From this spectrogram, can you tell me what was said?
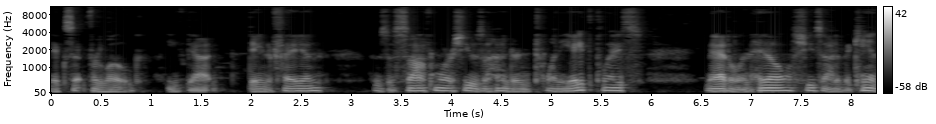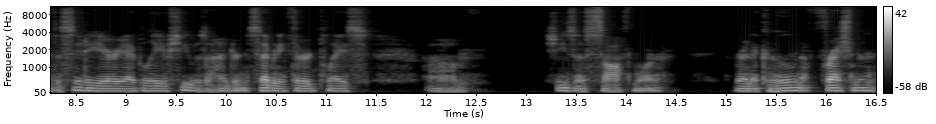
except for Logue. You've got Dana Fayen, who's a sophomore. She was 128th place. Madeline Hill, she's out of the Kansas City area, I believe. She was 173rd place. Um, she's a sophomore. Brenna Cahoon, a freshman.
